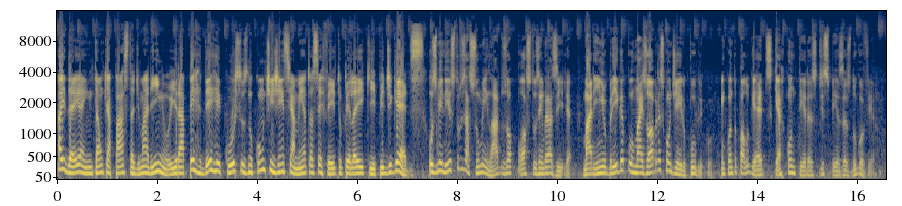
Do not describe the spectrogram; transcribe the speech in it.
A ideia é então que a pasta de Marinho irá perder recursos no contingenciamento a ser feito pela equipe de Guedes. Os ministros assumem lados opostos em Brasília. Marinho briga por mais obras com dinheiro público, enquanto Paulo Guedes quer conter as despesas do governo.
